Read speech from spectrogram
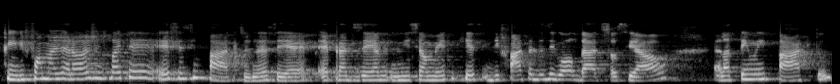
Enfim, de forma geral, a gente vai ter esses impactos, né? Assim, é, é para dizer inicialmente que, de fato, a desigualdade social ela tem um impacto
